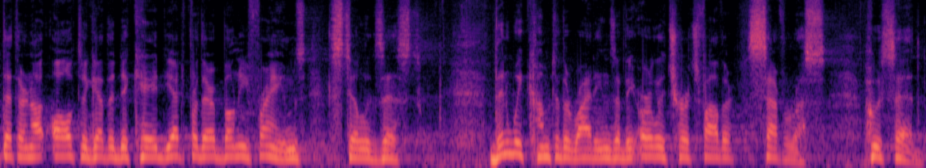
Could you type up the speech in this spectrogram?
that they're not altogether decayed yet, for their bony frames still exist. Then we come to the writings of the early church father Severus, who said,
